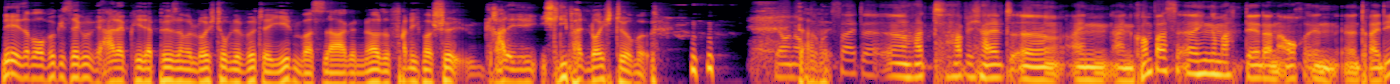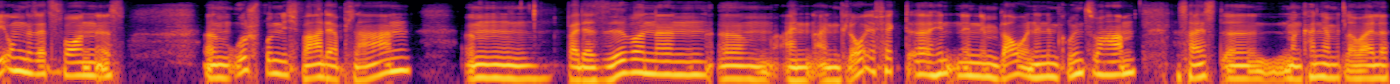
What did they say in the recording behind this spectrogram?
Nee, ist aber auch wirklich sehr gut. Ja, der, okay, der Pilsener Leuchtturm, der wird ja jedem was sagen. Ne? Also fand ich mal schön. Gerade, ich liebe halt Leuchttürme. Ja, und auf Da- der Rückseite äh, hat habe ich halt äh, einen, einen Kompass äh, hingemacht, der dann auch in äh, 3D umgesetzt worden ist. Ähm, ursprünglich war der Plan, ähm, bei der silbernen ähm, einen, einen Glow-Effekt äh, hinten in dem Blau und in dem Grün zu haben. Das heißt, äh, man kann ja mittlerweile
